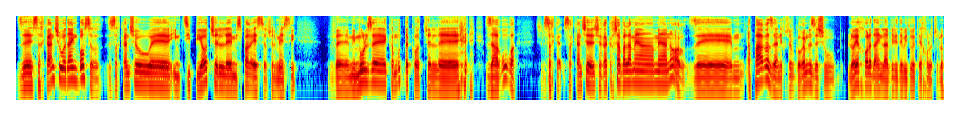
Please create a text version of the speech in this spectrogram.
זה שחקן שהוא עדיין בוסר, זה שחקן שהוא אה, עם ציפיות של אה, מספר 10 של מסי, וממול זה כמות דקות של אה, זערורה. של שחקן, שחקן ש, שרק עכשיו עלה מה, מהנוער. זה, הפער הזה, אני חושב, גורם לזה שהוא לא יכול עדיין להביא לידי ביטוי את היכולות שלו,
